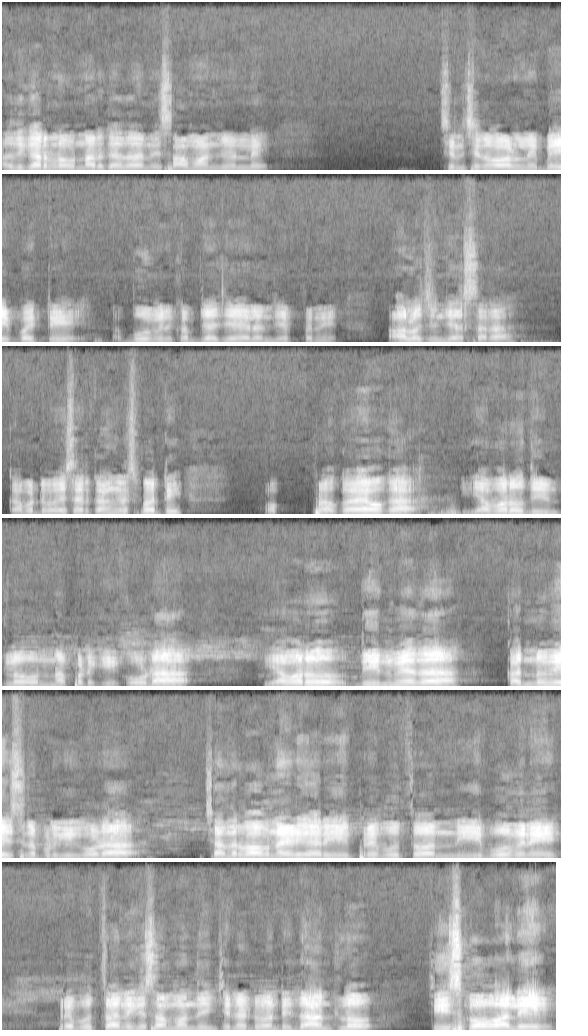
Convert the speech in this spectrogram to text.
అధికారంలో ఉన్నారు కదా అని సామాన్యుల్ని చిన్న చిన్న వాళ్ళని భయపెట్టి ఆ భూమిని కబ్జా చేయాలని చెప్పని ఆలోచన చేస్తారా? కాబట్టి వైఎస్ఆర్ కాంగ్రెస్ పార్టీ ఒక- ఒకే ఒక ఎవరు దీంట్లో ఉన్నప్పటికీ కూడా ఎవరు దీని మీద కన్ను వేసినప్పటికీ కూడా చంద్రబాబు నాయుడు గారు ఈ ప్రభుత్వాన్ని ఈ భూమిని ప్రభుత్వానికి సంబంధించినటువంటి దాంట్లో తీసుకోవాలి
